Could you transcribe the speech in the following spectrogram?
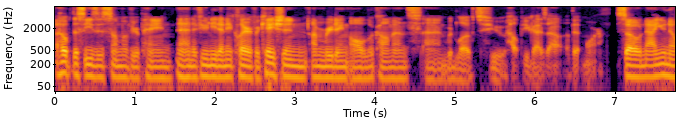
I hope this eases some of your pain and if you need any clarification, I'm reading all the comments and would love to help you guys out a bit more. So now you know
